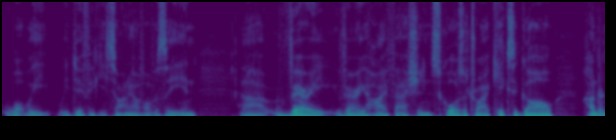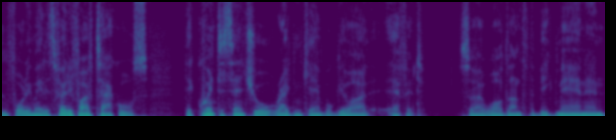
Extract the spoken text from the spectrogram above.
what we, we do think he's signing off, obviously, in uh, very, very high fashion. Scores a try, kicks a goal, 140 metres, 35 tackles. The quintessential Reagan Campbell Gillard effort. So well done to the big man. And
